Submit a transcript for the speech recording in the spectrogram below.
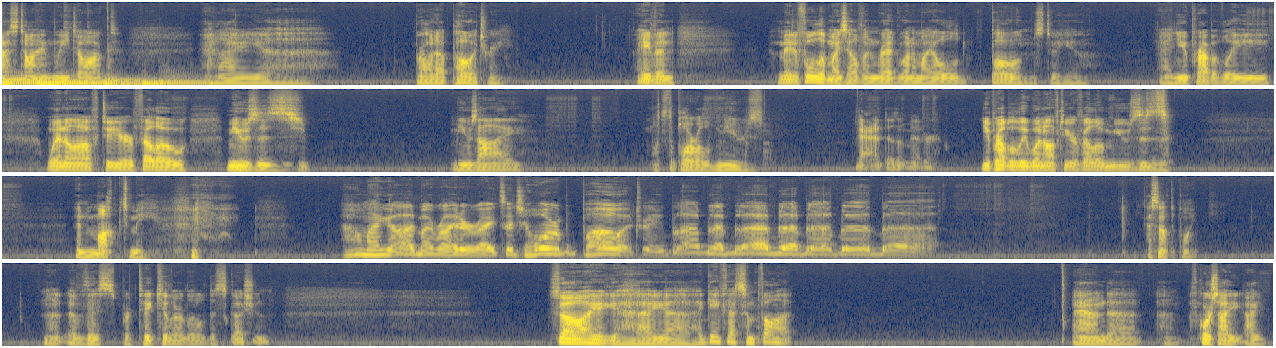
last time we talked, and I uh, brought up poetry. I even made a fool of myself and read one of my old poems to you. And you probably went off to your fellow muses. Muse-I? What's the plural of muse? Nah, it doesn't matter. You probably went off to your fellow muses and mocked me. oh my god, my writer writes such horrible poetry. Blah, blah, blah, blah, blah, blah, blah. That's not the point. Not of this particular little discussion. So I, I, uh, I gave that some thought. And uh, uh, of course, I, I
